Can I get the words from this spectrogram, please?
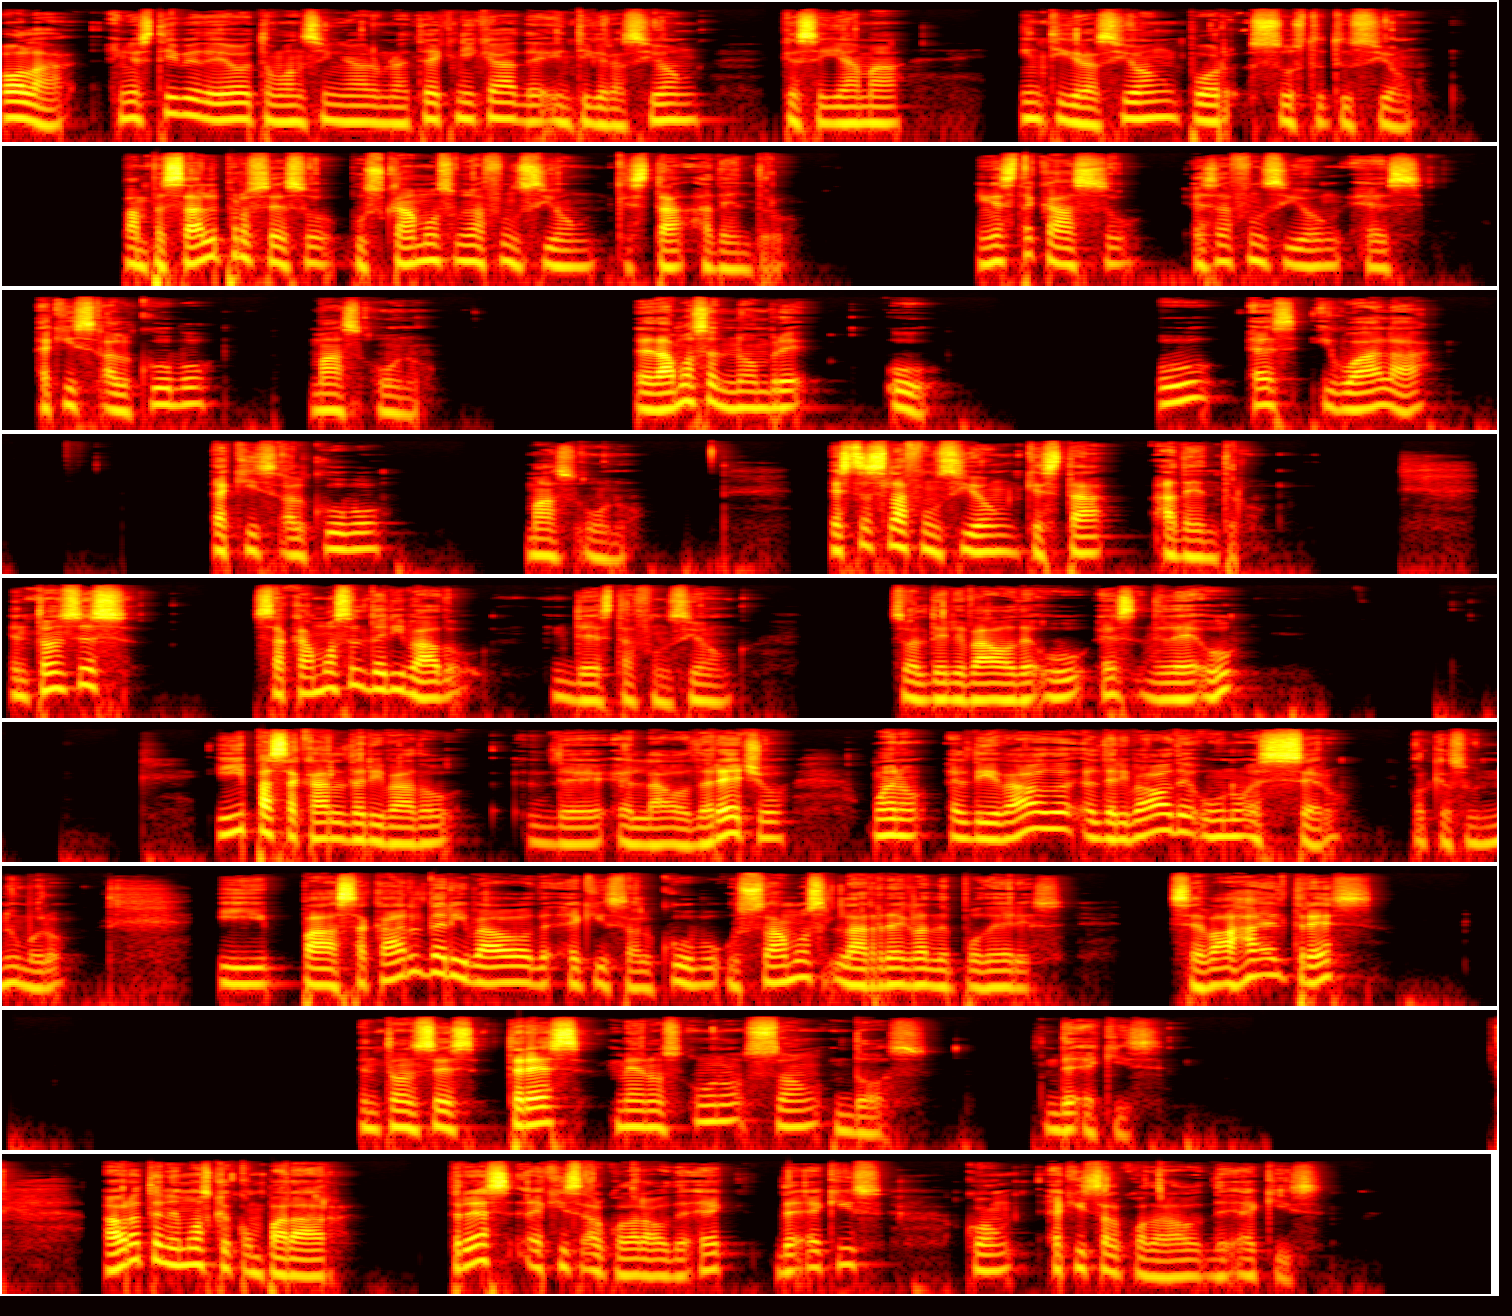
Hola, en este video te voy a enseñar una técnica de integración que se llama integración por sustitución. Para empezar el proceso, buscamos una función que está adentro. En este caso, esa función es x al cubo más 1. Le damos el nombre u. u es igual a x al cubo más 1. Esta es la función que está adentro. Entonces, sacamos el derivado de esta función. So, el derivado de u es de u. Y para sacar el derivado del lado derecho, bueno, el derivado, el derivado de 1 es 0, porque es un número. Y para sacar el derivado de x al cubo, usamos la regla de poderes. Se baja el 3. Entonces, 3 menos 1 son 2 de x. Ahora tenemos que comparar 3x al cuadrado de, x con x al cuadrado de x.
